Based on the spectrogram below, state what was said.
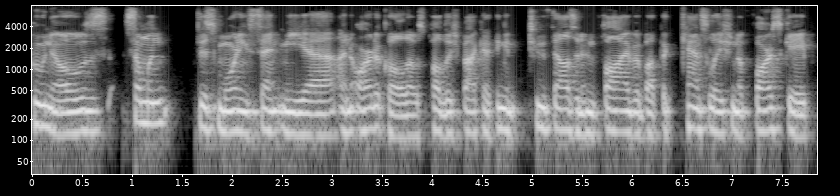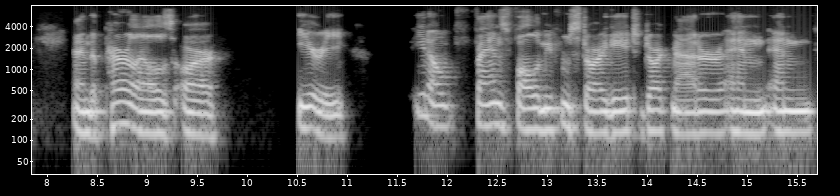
who knows? Someone this morning sent me uh, an article that was published back, I think, in 2005 about the cancellation of Farscape, and the parallels are eerie. You know, fans follow me from Stargate to Dark Matter, and and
